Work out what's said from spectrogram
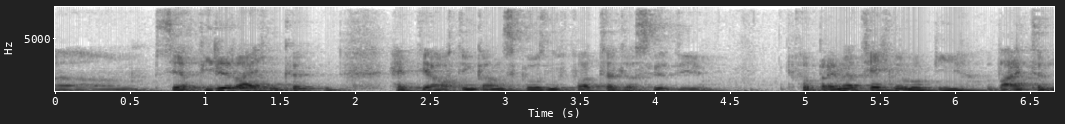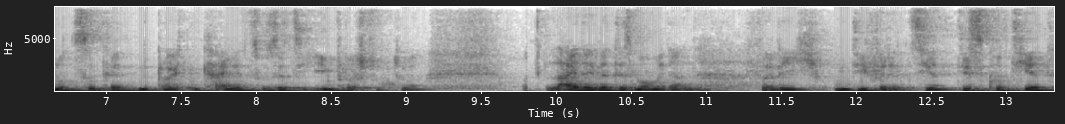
ähm, sehr viel erreichen könnten. Hätte auch den ganz großen Vorteil, dass wir die Verbrennertechnologie weiter nutzen könnten. Wir bräuchten keine zusätzliche Infrastruktur. Leider wird es momentan völlig undifferenziert diskutiert.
